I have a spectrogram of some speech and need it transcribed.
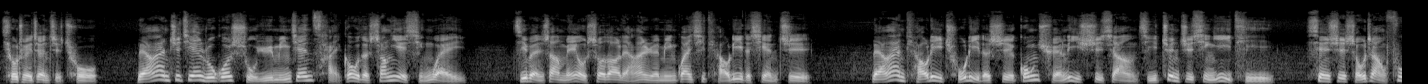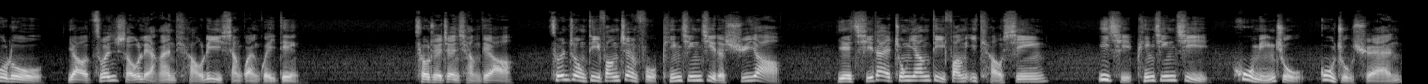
邱垂正指出。两岸之间如果属于民间采购的商业行为，基本上没有受到《两岸人民关系条例》的限制。两岸条例处理的是公权力事项及政治性议题，现市首长附录要遵守两岸条例相关规定。邱垂正强调，尊重地方政府拼经济的需要，也期待中央地方一条心，一起拼经济、护民主、顾主权。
